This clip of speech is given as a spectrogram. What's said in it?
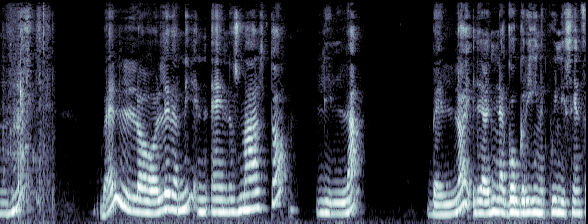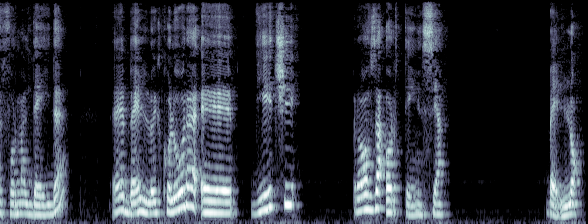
mm -hmm. bello le vernici è smalto lilla. Bello ed è la linea go green quindi senza formaldeide. È bello il colore è 10 rosa ortensia. Bello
